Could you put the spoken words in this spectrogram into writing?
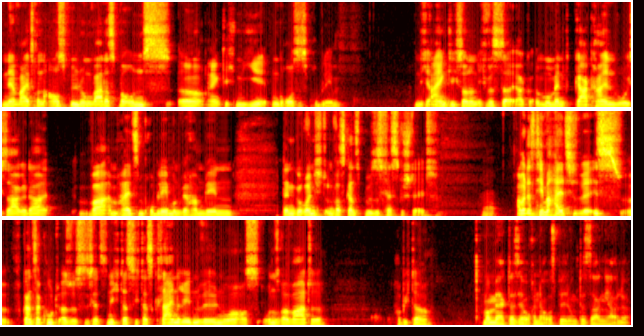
in der weiteren Ausbildung war das bei uns äh, eigentlich nie ein großes Problem. Nicht eigentlich, sondern ich wüsste im Moment gar keinen, wo ich sage, da war im Hals ein Problem und wir haben den dann geröntgt und was ganz Böses festgestellt. Ja. Aber das Thema Hals ist äh, ganz akut. Also es ist jetzt nicht, dass ich das kleinreden will, nur aus unserer Warte habe ich da. Man merkt das ja auch in der Ausbildung, das sagen ja alle,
